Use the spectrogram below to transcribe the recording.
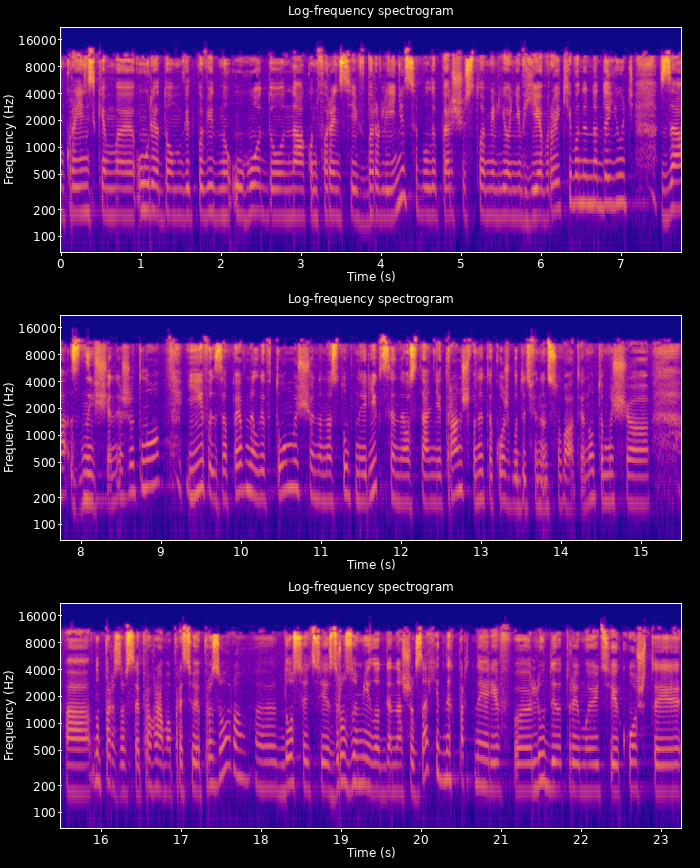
українським е, урядом відповідну угоду на конференції в Берліні. Це були перші 100 мільйонів євро, які вони надають за знищене житло, і запевнили в тому, що на наступний рік це не останній транш. Вони також будуть фінансувати. Ну тому що е, ну перш за все програма працює прозоро, досить зрозуміло для наших західних партнерів. Люди отримують кошти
